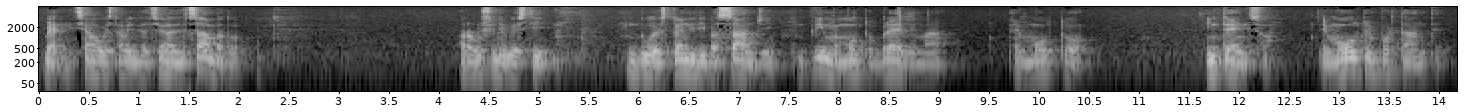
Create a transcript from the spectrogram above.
Bene, iniziamo questa meditazione del sabato alla luce di questi due splendidi passaggi. Il primo è molto breve ma è molto intenso, è molto importante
